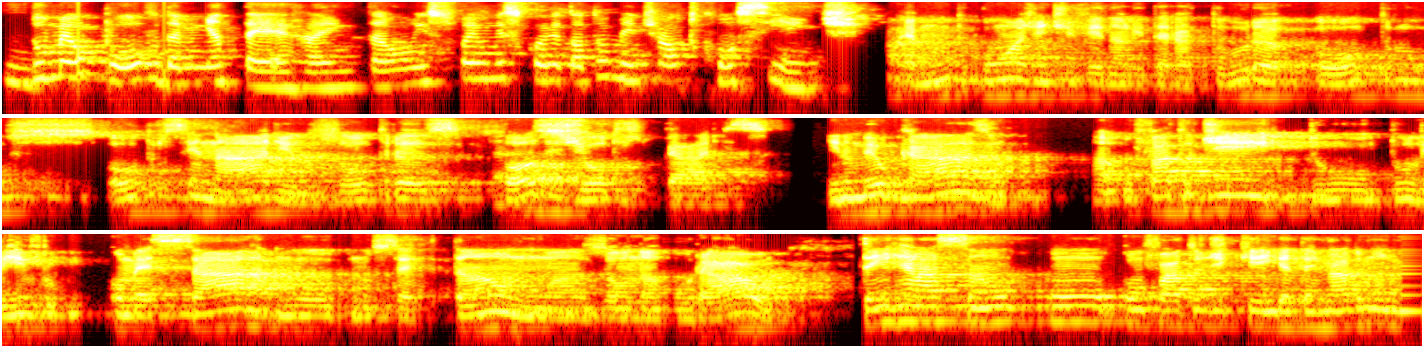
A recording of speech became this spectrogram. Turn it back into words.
do meu povo, da minha terra. Então, isso foi uma escolha totalmente autoconsciente. É muito bom a gente ver na literatura outros, outros cenários, outras vozes de outros lugares. E no meu caso, o fato de, do, do livro começar no, no sertão, numa zona rural, tem relação com, com o fato de que em determinado momento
